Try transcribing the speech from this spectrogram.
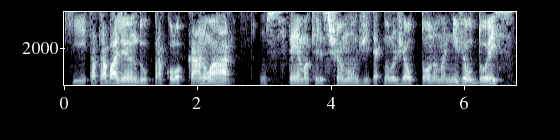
que está trabalhando para colocar no ar um sistema que eles chamam de tecnologia autônoma nível 2,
